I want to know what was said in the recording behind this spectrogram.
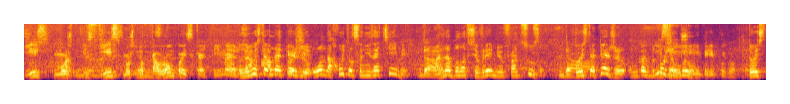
здесь, может быть здесь, может под ковром поискать, понимаешь? Но, с да. другой стороны, А опять же, он охотился не за теми. Да. Она была все время у французов. Да. То есть, опять же, он как бы если тоже был. не перепутал. То есть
